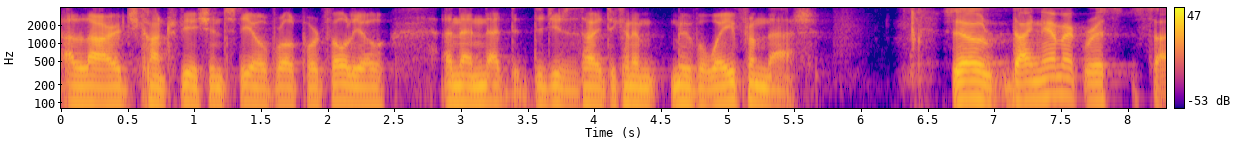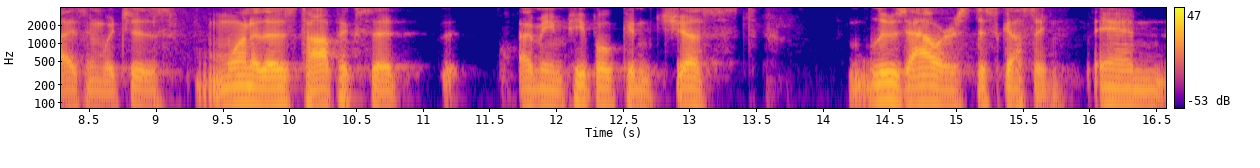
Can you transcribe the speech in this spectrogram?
a large contribution to the overall portfolio. And then uh, that, did you decide to kind of move away from that? So dynamic risk sizing, which is one of those topics that I mean people can just lose hours discussing and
